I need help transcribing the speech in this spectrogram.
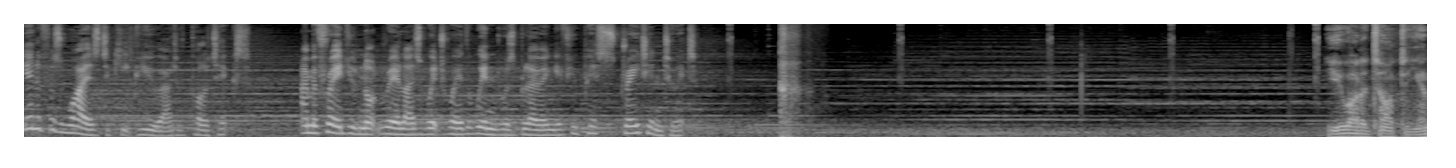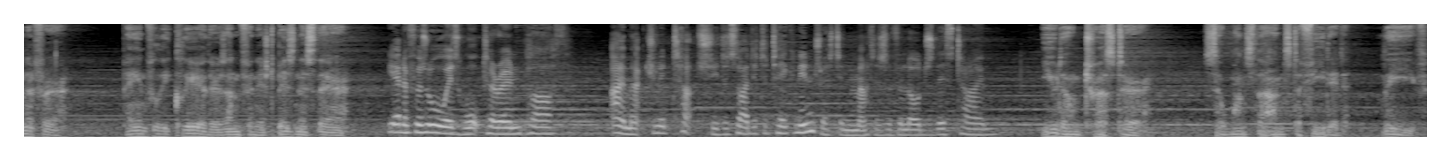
Yennefer's wise to keep you out of politics. I'm afraid you'd not realize which way the wind was blowing if you pissed straight into it. You ought to talk to Yennefer. Painfully clear there's unfinished business there. Yennefer's always walked her own path. I'm actually touched she decided to take an interest in matters of the Lodge this time. You don't trust her. So once the hunt's defeated, leave.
